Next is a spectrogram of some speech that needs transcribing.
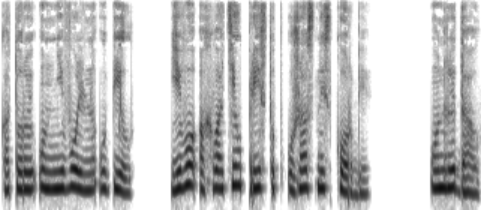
которую он невольно убил, его охватил приступ ужасной скорби. Он рыдал,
